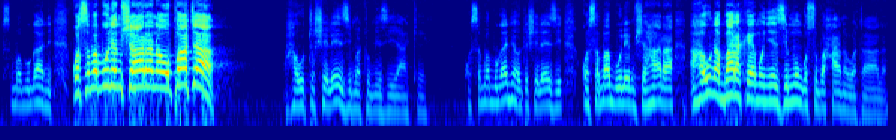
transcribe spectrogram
Kwa sababu gani? Kwa sababu ule mshahara anaopata hautoshelezi matumizi yake. Kwa sababu gani hautoshelezi? Kwa sababu ule mshahara hauna baraka ya mwenyezi mungu subhanahu wataala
